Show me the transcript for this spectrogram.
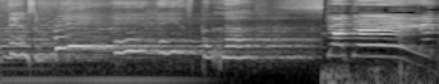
nothing to breathe but love. Jody!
